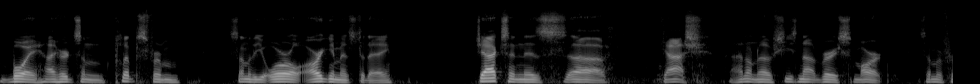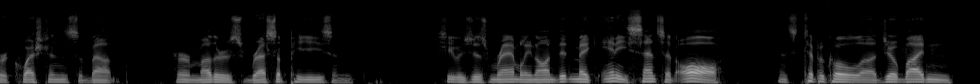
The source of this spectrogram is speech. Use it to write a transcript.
Boy, I heard some clips from some of the oral arguments today. Jackson is, uh, gosh, I don't know she's not very smart. Some of her questions about her mother's recipes and she was just rambling on, didn't make any sense at all. It's typical uh, Joe Biden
